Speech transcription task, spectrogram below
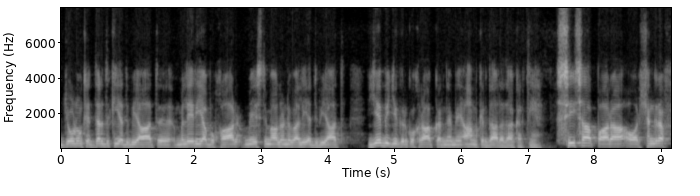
जोड़ों के दर्द की अद्वियात, मलेरिया, बुखार में इस्तेमाल होने वाली अद्वियात, ये भी जिगर को ख़राब करने में अहम किरदार अदा करती हैं। सीसा, पारा और शंगरफ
